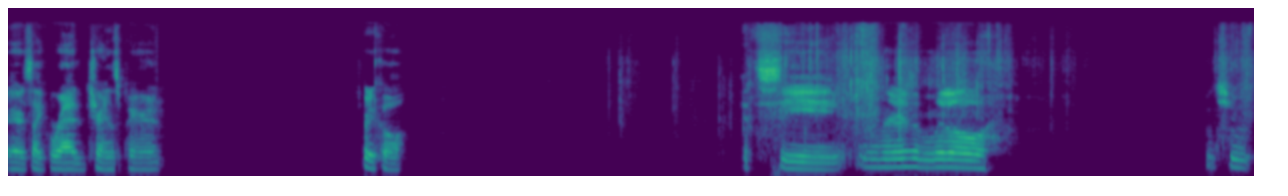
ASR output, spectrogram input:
There, it's like red, transparent. It's pretty cool. Let's see. There's a little. Let's shoot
